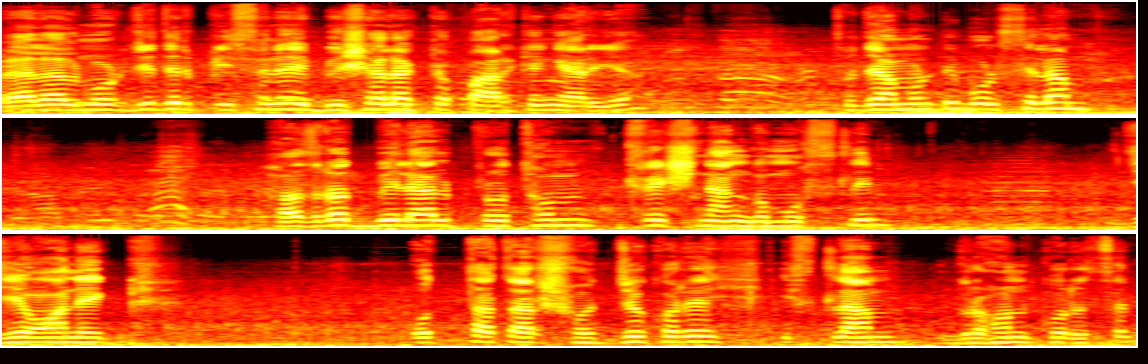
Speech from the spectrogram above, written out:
বেলাল মসজিদের পিছনে বিশাল একটা পার্কিং এরিয়া। তো যেমনটি বলছিলাম হজরত বিলাল প্রথম কৃষ্ণাঙ্গ মুসলিম যে অনেক অত্যাচার সহ্য করে ইসলাম গ্রহণ করেছেন।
